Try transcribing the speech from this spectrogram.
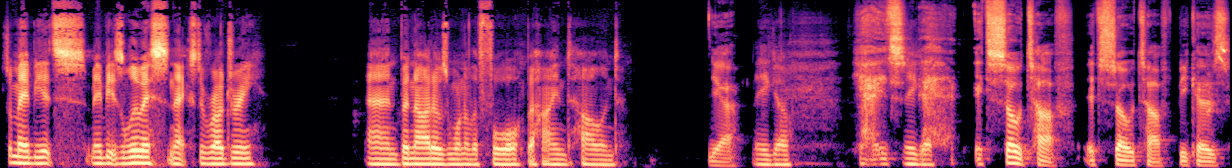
so maybe it's maybe it's Lewis next to Rodri, and Bernardo's one of the four behind Haaland. Yeah, There you go. yeah. It's There you go. it's so tough. It's so tough because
